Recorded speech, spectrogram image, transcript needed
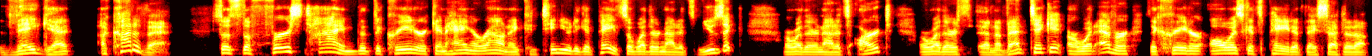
they get a cut of that. So it's the first time that the creator can hang around and continue to get paid. So whether or not it's music or whether or not it's art or whether it's an event ticket or whatever, the creator always gets paid if they set it up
